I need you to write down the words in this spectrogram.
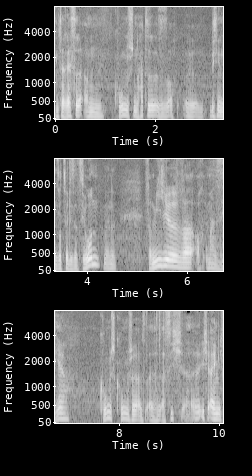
Interesse am Komischen hatte. Es ist auch äh, ein bisschen Sozialisation. Meine Familie war auch immer sehr komisch, komischer als, als ich, ich eigentlich.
